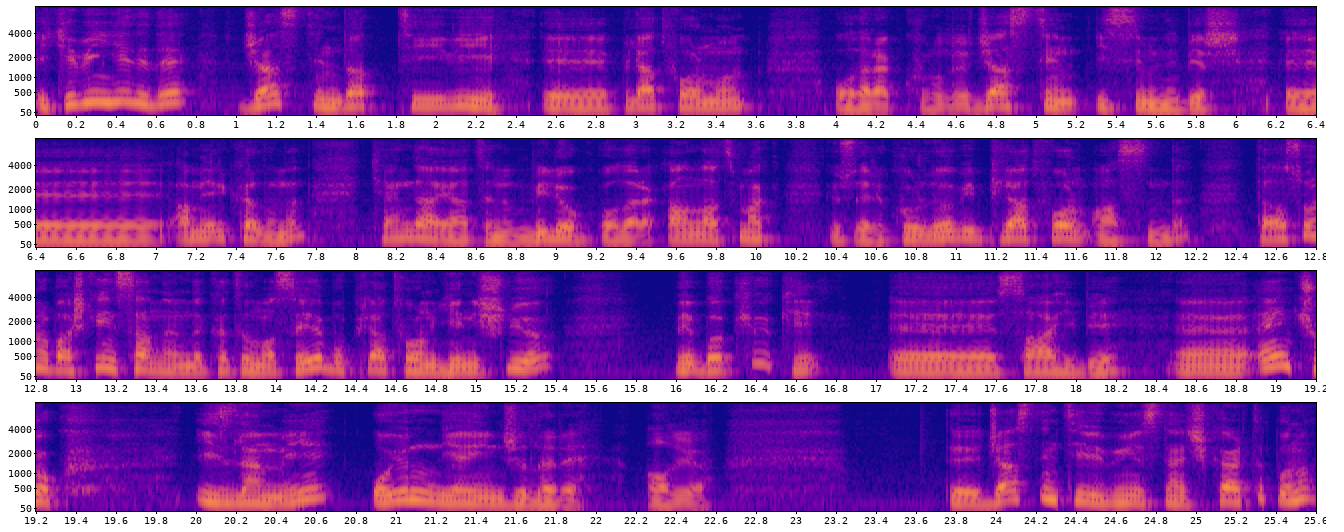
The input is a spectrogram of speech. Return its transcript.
2007'de Justin.tv e, platformu olarak kuruluyor. Justin isimli bir e, Amerikalının kendi hayatının vlog olarak anlatmak üzere kurduğu bir platform aslında. Daha sonra başka insanların da katılmasıyla bu platform genişliyor ve bakıyor ki e, sahibi e, en çok izlenmeyi oyun yayıncıları alıyor. E, Justin TV bünyesinden çıkartıp bunu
